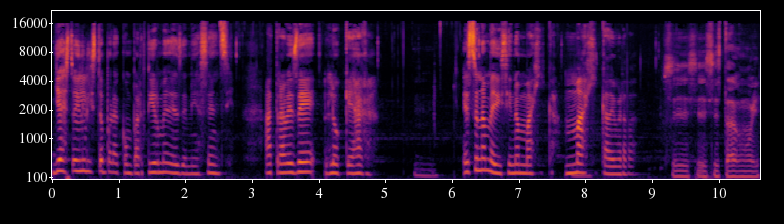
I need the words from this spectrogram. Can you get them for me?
ya estoy listo para compartirme desde mi esencia, a través de lo que haga. Mm. Es una medicina mágica, mm. mágica de verdad. Sí, sí, sí, está muy,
